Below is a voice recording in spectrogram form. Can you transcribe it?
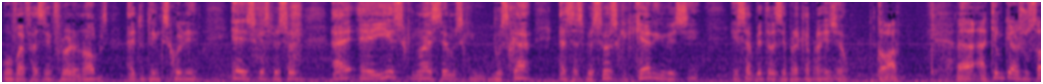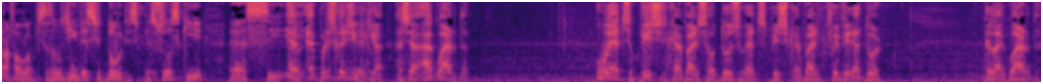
ou vai fazer em Florianópolis, aí tu tem que escolher. É isso que as pessoas. É, é isso que nós temos que buscar, essas pessoas que querem investir e saber trazer para cá para a região. Claro. Uh, aquilo que a Jussara falou, precisamos de investidores, pessoas que uh, se. É, é, por isso que eu digo aqui, ó, assim, ó, aguarda. O Edson Peixe de Carvalho, saudoso Edson Peixe de Carvalho, que foi vereador pela Guarda,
